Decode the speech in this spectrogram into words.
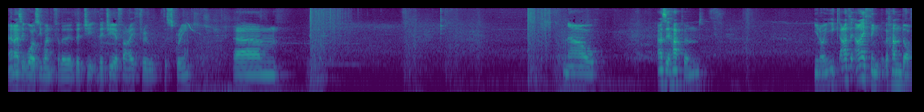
and as it was, he went for the the, G, the GFI through the screen. Um, now, as it happened, you know, you, I, th- I think the handoff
